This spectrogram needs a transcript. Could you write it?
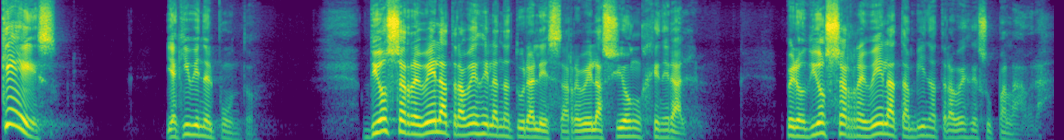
¿Qué es? Y aquí viene el punto. Dios se revela a través de la naturaleza, revelación general, pero Dios se revela también a través de su palabra.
